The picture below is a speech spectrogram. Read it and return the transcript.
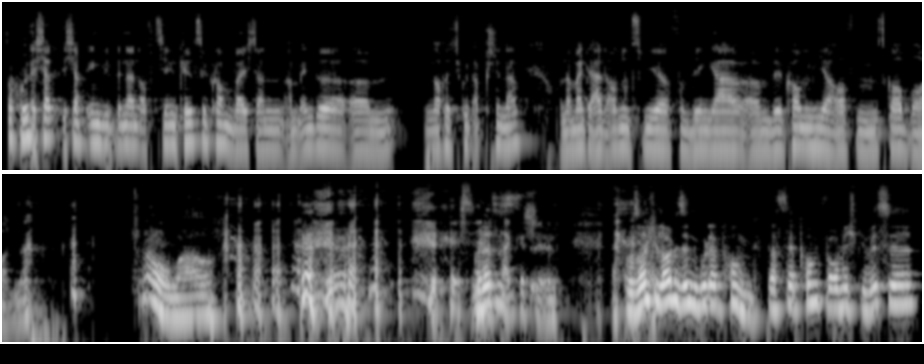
sag ruhig. Ich, hat, ich hab irgendwie bin dann auf 10 Kills gekommen, weil ich dann am Ende ähm, noch richtig gut abgeschnitten habe. Und dann meinte er halt auch nur zu mir von wegen, ja, ähm, willkommen hier auf dem Scoreboard, ne? Oh, wow. ja, das ist- Dankeschön. Aber solche Leute sind ein guter Punkt. Das ist der Punkt, warum ich gewisse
